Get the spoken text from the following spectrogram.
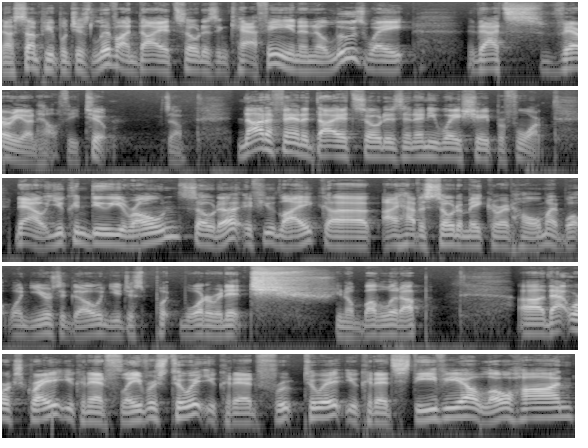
Now, some people just live on diet sodas and caffeine and they'll lose weight. That's very unhealthy too. So, not a fan of diet sodas in any way, shape, or form. Now, you can do your own soda if you like. Uh, I have a soda maker at home. I bought one years ago, and you just put water in it, you know, bubble it up. Uh, that works great. You can add flavors to it. You could add fruit to it. You could add stevia, lohan.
